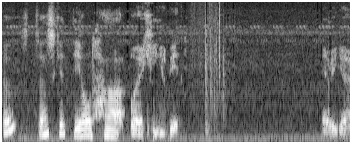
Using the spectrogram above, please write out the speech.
does, does get the old heart working a bit. There we go.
